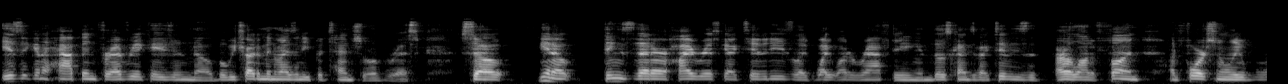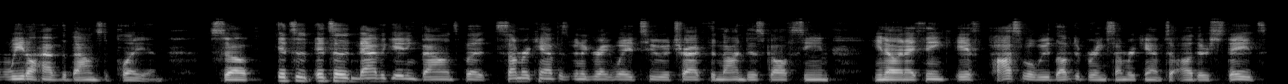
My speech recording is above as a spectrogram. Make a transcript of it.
is it going to happen for every occasion? No, but we try to minimize any potential of risk. So, you know, things that are high risk activities like whitewater rafting and those kinds of activities that are a lot of fun, unfortunately, we don't have the bounds to play in. So, it's a it's a navigating balance, but summer camp has been a great way to attract the non disc golf scene, you know, and I think if possible, we'd love to bring summer camp to other states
